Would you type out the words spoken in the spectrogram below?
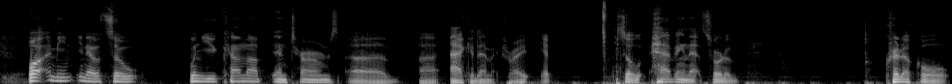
to you? Well, I mean, you know, so when you come up in terms of uh, academics, right? Yep. So having that sort of critical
